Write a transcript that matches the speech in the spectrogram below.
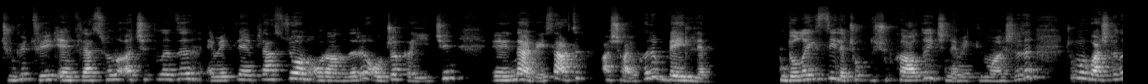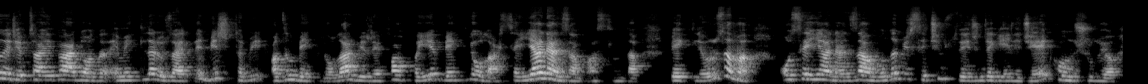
Çünkü TÜİK enflasyonu açıkladı. Emekli enflasyon oranları Ocak ayı için e, neredeyse artık aşağı yukarı belli. Dolayısıyla çok düşük kaldığı için emekli maaşları Cumhurbaşkanı Recep Tayyip Erdoğan'dan emekliler özellikle bir tabii adım bekliyorlar, bir refah payı bekliyorlar. Seyyanen zam aslında bekliyoruz ama o seyyanen zammında bir seçim sürecinde geleceği konuşuluyor.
